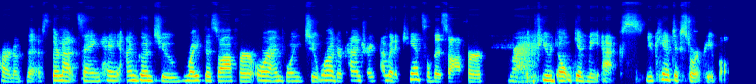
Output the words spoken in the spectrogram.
part of this. They're not saying, hey, I'm going to write this offer or I'm going to, we're under contract, I'm going to cancel this offer Right. if you don't give me X. You can't extort people.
